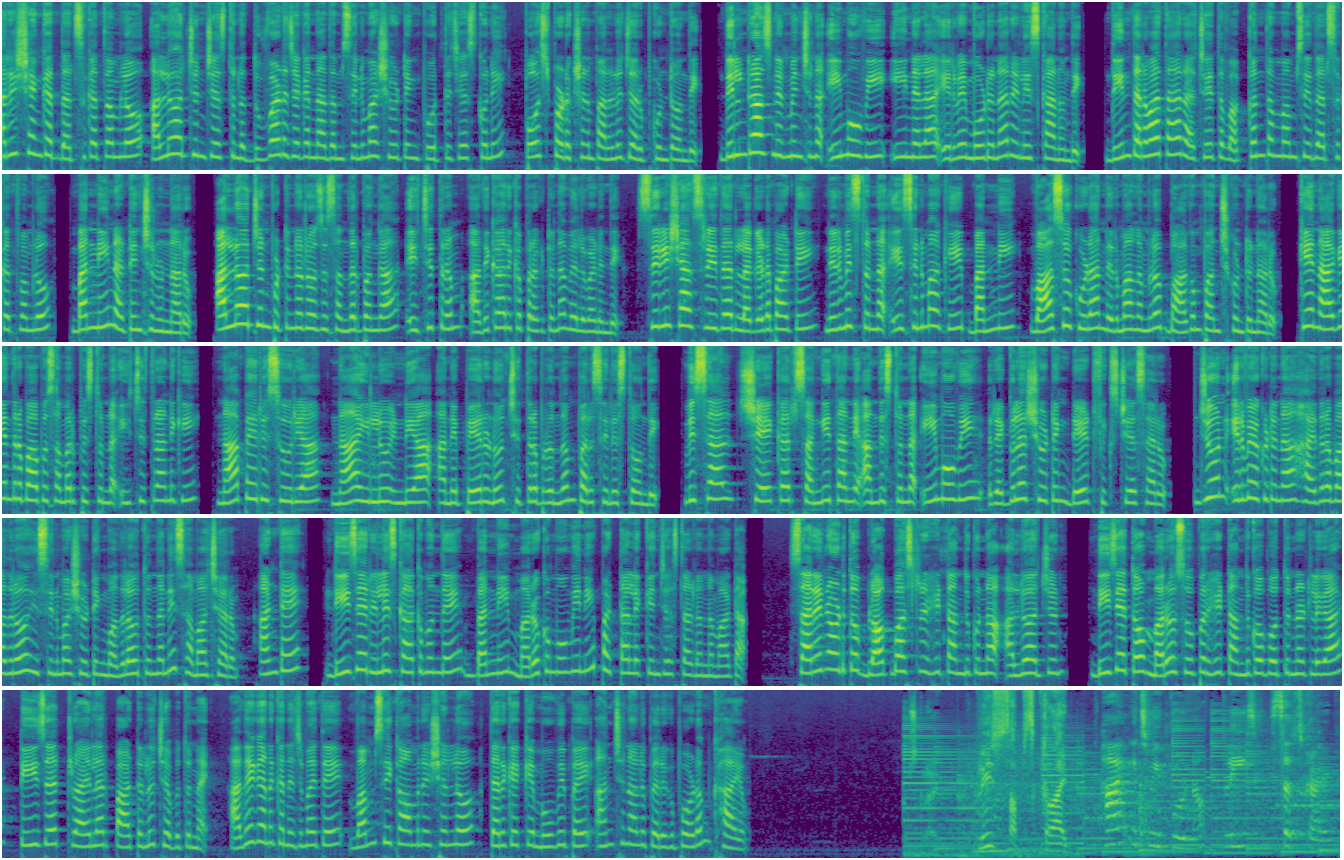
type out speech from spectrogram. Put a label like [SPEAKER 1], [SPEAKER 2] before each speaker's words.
[SPEAKER 1] హరీష్ శంకర్ దర్శకత్వంలో అల్లు అర్జున్ చేస్తున్న Duvvada Jagannatham cinema shooting పూర్తి చేసుకుని పోస్ట్ ప్రొడక్షన్ పనులు జరుపుకుంటోంది. దిల్ రాజ్ నిర్మించిన ఈ మూవీ ఈ నెల ఇరవై మూడున రిలీజ్ కానుంది. దీని తర్వాత రచయిత వక్కంతం వంశీ దర్శకత్వంలో బన్నీ నటించనున్నారు. అల్లు అర్జున్ పుట్టినరోజు సందర్భంగా ఈ చిత్రం అధికారిక ప్రకటన వెలువడింది. శిరీష శ్రీధర్ లగడపాటి నిర్మిస్తున్న ఈ సినిమాకి బన్నీ వాసు కూడా నిర్మాణంలో భాగం పంచుకుంటున్నారు. కె నాగేంద్రబాబు సమర్పిస్తున్న ఈ చిత్రానికి నా పేరు సూర్య నా ఇల్లు ఇండియా అనే పేరును చిత్ర బృందం పరిశీలిస్తోంది. విశాల్ శేఖర్ సంగీతాన్ని అందిస్తున్న ఈ movie regular shooting date fix చేశారు. జూన్ ఇరవై ఒకటిన హైదరాబాద్లో ఈ సినిమా షూటింగ్ మొదలవుతుందని సమాచారం. అంటే డీజే రిలీజ్ కాకముందే బన్నీ మరొక మూవీని పట్టాలెక్కించేస్తాడన్నమాట. సరైనోడితో బ్లాక్ బాస్టర్ హిట్ అందుకున్న అల్లు అర్జున్ డీజేతో మరో సూపర్ హిట్ అందుకోబోతున్నట్లుగా టీజర్ ట్రైలర్ పాటలు చెబుతున్నాయి అదే గనక నిజమైతే వంశీ కాంబినేషన్లో తెరకెక్కే మూవీపై అంచనాలు పెరిగిపోవడం ఖాయం
[SPEAKER 2] Please subscribe.
[SPEAKER 3] Hi, it's me Purna. Please subscribe.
